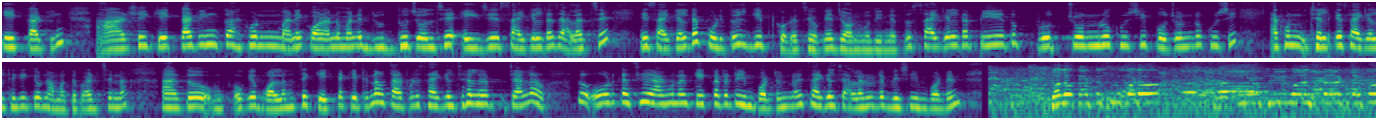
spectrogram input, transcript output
কেক কাটিং। আর সেই কেক কাটিং তো এখন মানে করানো মানে যুদ্ধ চলছে। এই যে সাইকেলটা চালাচ্ছে, এই সাইকেলটা পরিতোষ গিফট করেছে ওকে জন্মদিনে। তো সাইকেলটা পেয়ে তো প্রচণ্ড খুশি প্রচণ্ড খুশি। এখন ছেলেকে সাইকেল থেকে কেউ নামাতে পারছে না। তো ওকে বলা হচ্ছে, কেকটা কেটে নাও, তারপরে সাইকেল চালা, চালাও। তো ওর কাছে এখন আর কেক কাটাটা ইম্পর্টেন্ট নয়, সাইকেল চালানোটা বেশি ইম্পর্টেন্ট চলো কাটতে শুরু করো। টু থ্রি ওয়ান স্টার্ট কাটো।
